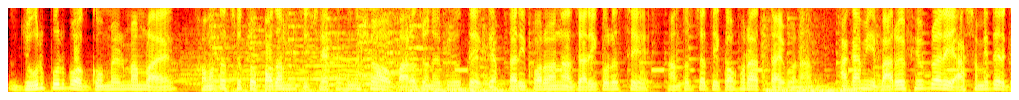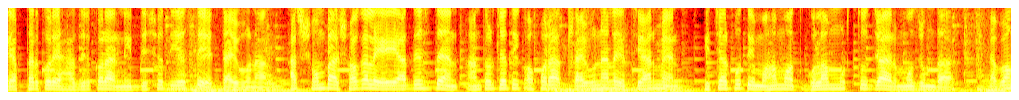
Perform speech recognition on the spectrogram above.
জোরপূর্বক গমের মামলায় ক্ষমতাচ্যুত প্রধানমন্ত্রী শেখ হাসিনা সহ বারো জনের বিরুদ্ধে গ্রেপ্তারি পরোয়ানা জারি করেছে আন্তর্জাতিক অপরাধ ট্রাইব্যুনাল। আগামী বারোই ফেব্রুয়ারি আসামিদের গ্রেপ্তার করে হাজির করার নির্দেশও দিয়েছে ট্রাইব্যুনাল। আজ সোমবার সকালে এই আদেশ দেন আন্তর্জাতিক অপরাধ ট্রাইব্যুনালের চেয়ারম্যান, বিচারপতি মোহাম্মদ গোলাম মুর্তুজার মজুমদার। এবং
